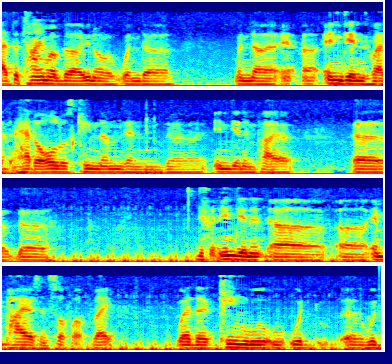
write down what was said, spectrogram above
at the time of the, you know, when the when the uh, Indians had had all those kingdoms and the Indian Empire, uh, the different Indian uh, uh empires and so forth, right? Where the king w- would uh, would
